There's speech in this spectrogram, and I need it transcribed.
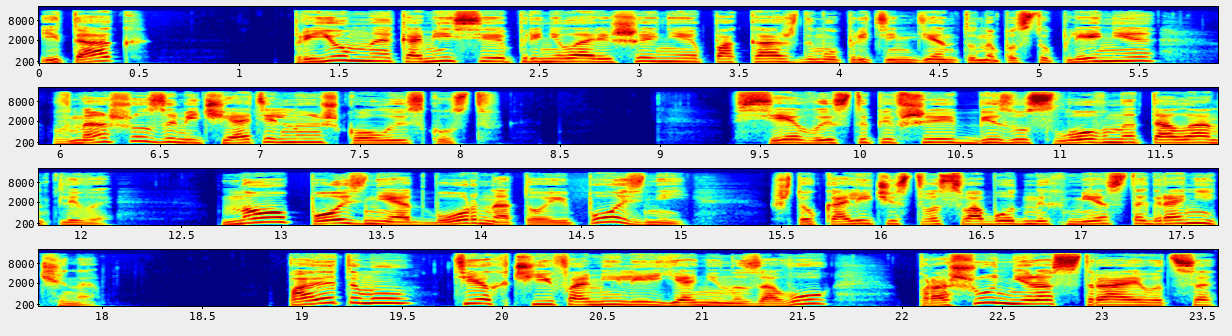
Итак, приемная комиссия приняла решение по каждому претенденту на поступление в нашу замечательную школу искусств. Все выступившие, безусловно, талантливы, но поздний отбор на то и поздний, что количество свободных мест ограничено. Поэтому тех, чьи фамилии я не назову, Прошу не расстраиваться,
